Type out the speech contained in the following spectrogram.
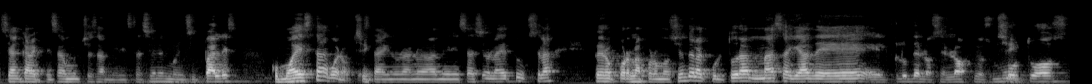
se han caracterizado muchas administraciones municipales como esta, bueno, que está en una nueva administración, la de Tuxtla, pero por la promoción de la cultura más allá del Club de los Elogios Mutuos,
